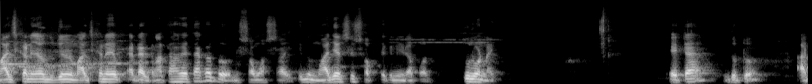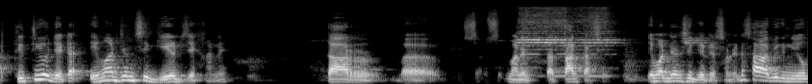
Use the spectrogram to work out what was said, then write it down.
মাঝখানে যেন দুজনের মাঝখানে একটা গাঁথা হয়ে থাকে তো সমস্যা হয়। কিন্তু মাঝের সিট সব থেকে নিরাপদ, তুলনায়। এটা দুটো। আর তৃতীয় যেটা এমার্জেন্সি গেট যেখানে, তার মানে তার কাছে। এমার্জেন্সি গেটের সামনে। এটা স্বাভাবিক নিয়ম,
